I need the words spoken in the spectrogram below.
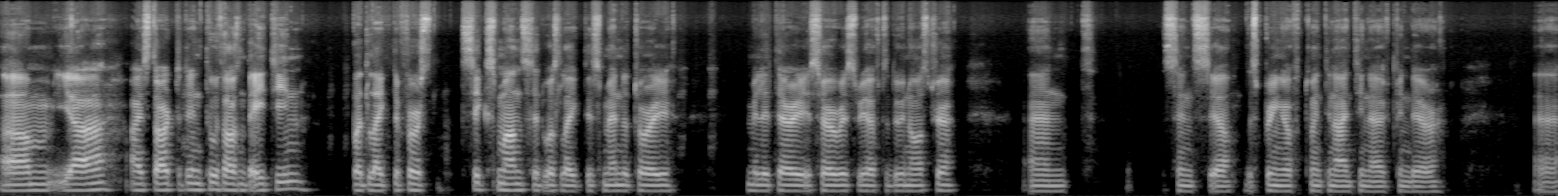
Um, yeah, I started in 2018, but like the first six months, it was like this mandatory military service we have to do in Austria, and since yeah the spring of 2019, I've been there, uh,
